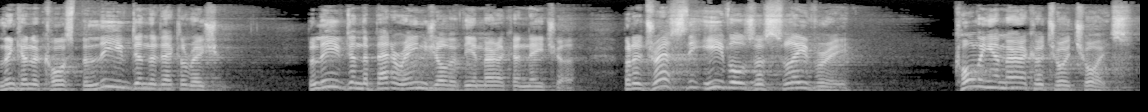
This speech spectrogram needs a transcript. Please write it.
Lincoln, of course, believed in the Declaration, believed in the better angel of the American nature, but addressed the evils of slavery, calling America to a choice.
